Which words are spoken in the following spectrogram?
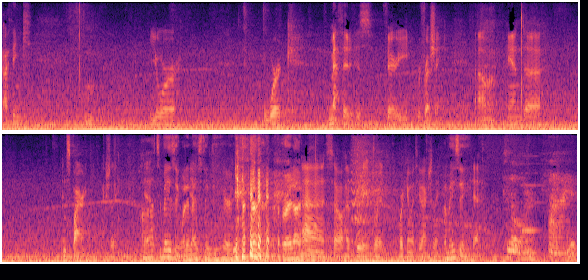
I think your work method is very refreshing um, and uh, inspiring, actually. Oh, Yeah. that's amazing. What a Yeah. nice thing to hear. right on. Uh, so I've really enjoyed working with you, actually. amazing. Yeah. Floor five.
